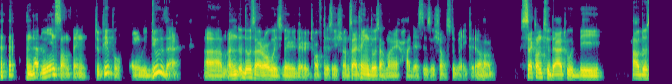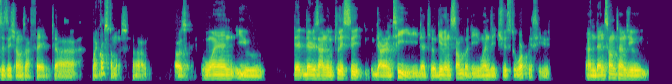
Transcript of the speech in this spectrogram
and that means something to people when we do that. Um, and those are always very, very tough decisions. I think those are my hardest decisions to make. Um, second to that would be how those decisions affect uh, my customers. Um, because when you there, there is an implicit guarantee that you're giving somebody when they choose to work with you. And then sometimes you,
